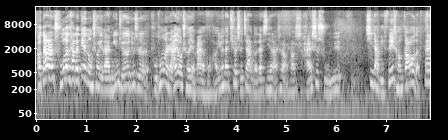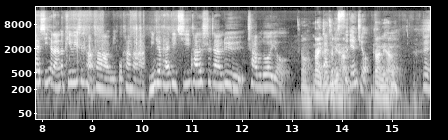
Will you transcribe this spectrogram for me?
啊！当然，除了它的电动车以外，名爵的就是普通的燃油车也卖得很好，因为它确实价格在新西兰市场上是还是属于性价比非常高的。在新西兰的 PV 市场上，我看看啊，名爵排第七，它的市占率差不多有啊，那已经很厉害了，四点九，那厉害了。对，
